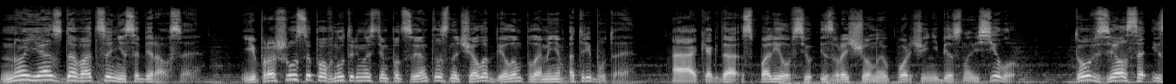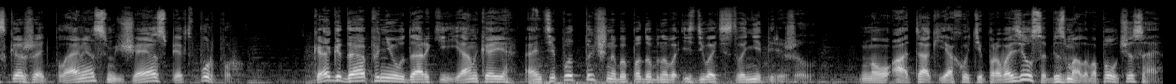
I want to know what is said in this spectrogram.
Но я сдаваться не собирался. И прошелся по внутренностям пациента сначала белым пламенем атрибута. А когда спалил всю извращенную порчу небесную силу, то взялся искажать пламя, смещая аспект в пурпур. Когда б не удар киянкой, антипод точно бы подобного издевательства не пережил. Ну, а так я хоть и провозился без малого полчаса,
